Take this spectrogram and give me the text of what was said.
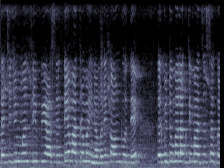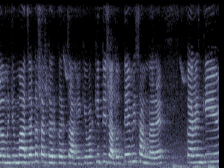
त्याची जी मंथली फी असते ते मात्र महिन्यामध्ये काउंट होते. तर मी तुम्हाला अगदी माझं सगळं म्हणजे माझा कसा घर खर्च आहे किंवा किती जातो ते मी सांगणार आहे. कारण की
